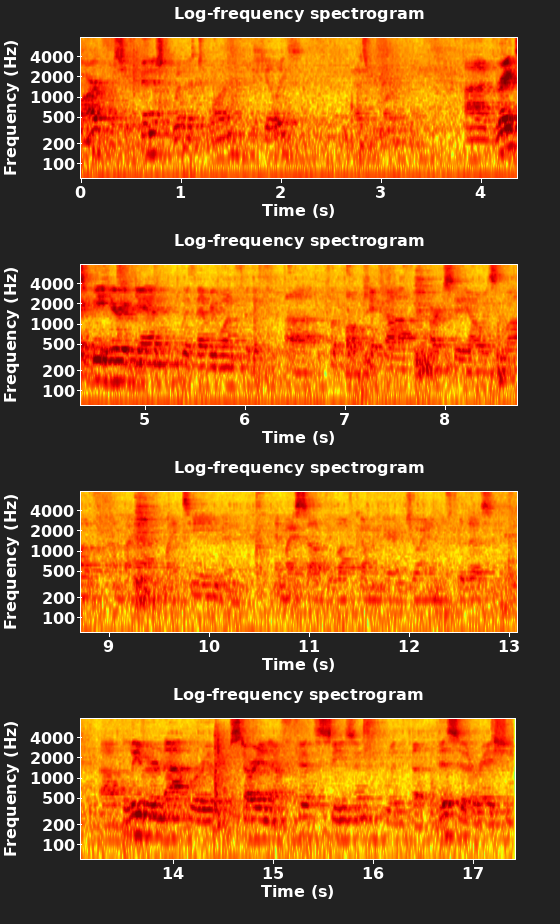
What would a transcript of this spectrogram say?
Mark, was she finished with a torn Achilles? That's remarkable. Uh, great to be here again with everyone for the uh, football kickoff. in Park City always love on behalf of my team and, and myself. We love coming here and joining for this. Uh, believe it or not, we're starting our fifth season with this iteration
